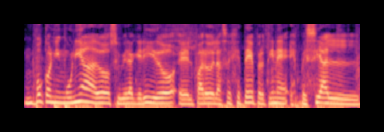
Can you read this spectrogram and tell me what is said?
un poco ninguneado, si hubiera querido, el paro de la CGT, pero tiene especial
